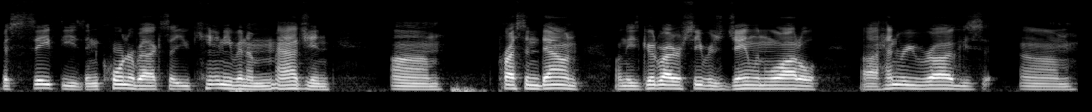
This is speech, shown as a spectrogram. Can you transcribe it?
with safeties and cornerbacks that you can't even imagine um, pressing down on these good wide receivers: Jaylen Waddle, uh, Henry Ruggs. Um,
